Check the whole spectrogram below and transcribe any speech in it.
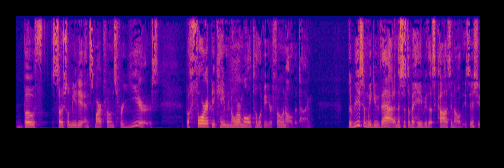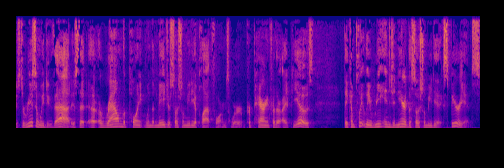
both social media and smartphones for years before it became normal to look at your phone all the time. The reason we do that, and this is the behavior that's causing all these issues, the reason we do that is that uh, around the point when the major social media platforms were preparing for their IPOs, they completely re-engineered the social media experience.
